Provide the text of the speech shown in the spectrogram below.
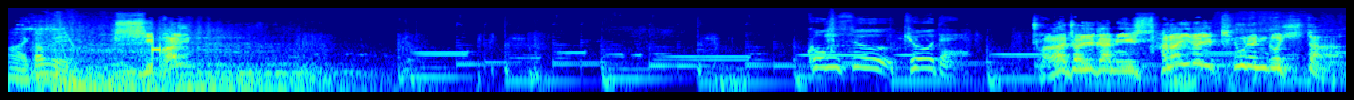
아 깜짝이야. 시발. 공수 교대. 좌절감이 사나이를 키우는 것이다.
